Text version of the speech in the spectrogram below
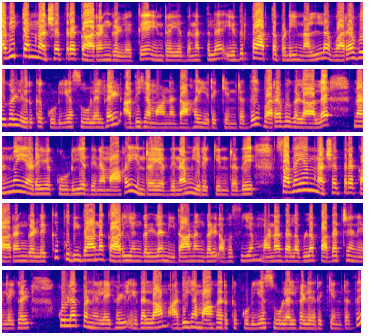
அவிட்டம் நட்சத்திரக்காரங்களுக்கு இன்றைய தினத்தில் எதிர்பார்த்தபடி நல்ல வரவுகள் இருக்கக்கூடிய சூழல்கள் அதிகமானதாக இருக்கின்றது. வரவுகளால் நன்மை அடையக்கூடிய தினமாக இன்றைய தினம் இருக்கின்றது. சதயம் நட்சத்திரக்காரங்களுக்கு புதிதான காரியங்களில் நிதானங்கள் அவசியம் மனதளவில் பதற்ற நிலைகள் குழப்ப நிலைகள் இதெல்லாம் அதிகமாக இருக்கக்கூடிய சூழல்கள் இருக்கின்றது.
